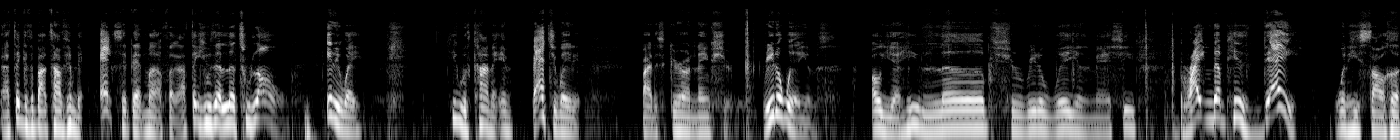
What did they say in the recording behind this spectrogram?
I think it's about time for him to exit that motherfucker. I think he was there a little too long. Anyway, he was kind of infatuated by this girl named Sherita Williams. Oh yeah, he loved Sherita Williams, man. She brightened up his day when he saw her.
